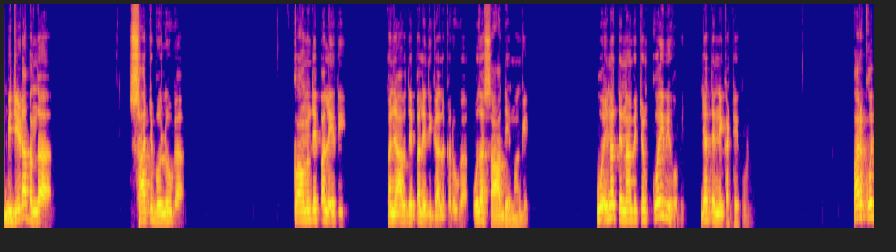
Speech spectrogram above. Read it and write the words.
ਵੀ ਜਿਹੜਾ ਬੰਦਾ ਸੱਚ ਬੋਲੂਗਾ, ਕੌਮ ਦੇ ਭਲੇ ਦੀ, ਪੰਜਾਬ ਦੇ ਭਲੇ ਦੀ ਗੱਲ ਕਰੂਗਾ, ਉਹਦਾ ਸਾਥ ਦੇਵਾਂਗੇ। ਉਹ ਇਹਨਾਂ ਤਿੰਨਾਂ ਵਿੱਚੋਂ ਕੋਈ ਵੀ ਹੋਵੇ ਜਾਂ ਤਿੰਨੇ ਇਕੱਠੇ ਹੋਣ। ਪਰ ਕੁਝ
